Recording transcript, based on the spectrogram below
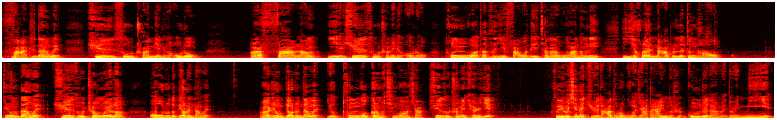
法制单位，迅速传遍整个欧洲，而法郎也迅速传遍整个欧洲。通过他自己法国自己强大的文化能力，以及后来拿破仑的征讨，这种单位迅速成为了欧洲的标准单位，而这种标准单位又通过各种情况下迅速传遍全世界。所以说，现在绝大多数国家大家用的是公制单位，都是米、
